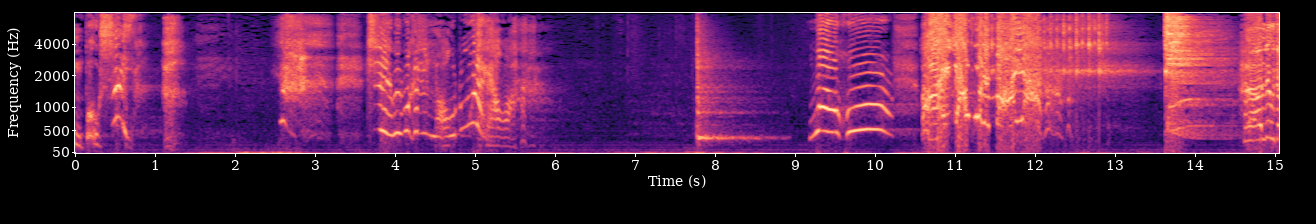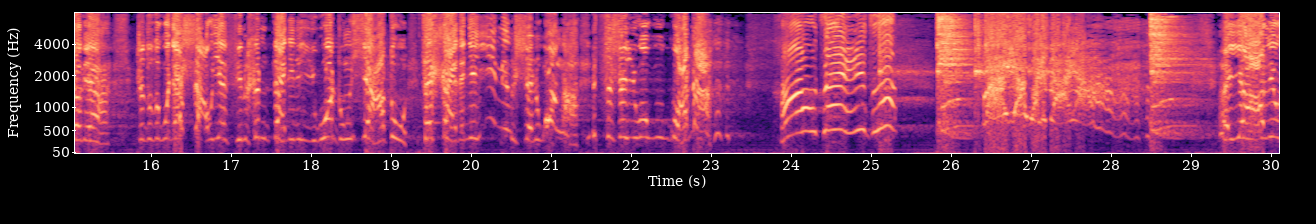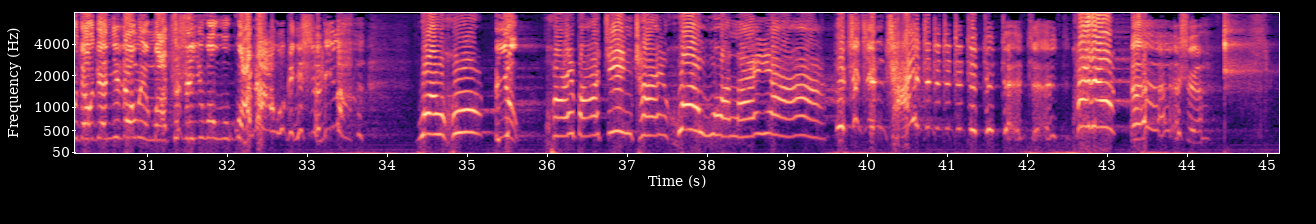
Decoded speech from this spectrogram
红宝石了呀！啊呀，这回我可是捞住了啊！王虎，哎呀，我的妈呀！啊，刘小姐，这都是我家少爷心狠，在你的药中下毒，才害得你一命身亡啊！此事与我无关呐！好贼子！哎呀，我的妈呀！哎呀，刘小姐，你饶命吧，此事与我无关呐，我给你失礼了。王虎，哎呦，快把金钗还我来呀！这金钗，这这这这这这这这，快点！呃，是，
